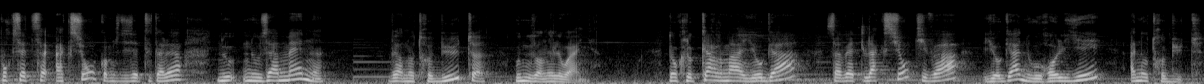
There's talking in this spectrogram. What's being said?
pour que cette action, comme je disais tout à l'heure, nous amène vers notre but ou nous en éloigne. Donc le karma yoga, ça va être l'action qui va, yoga, nous relier à notre but.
